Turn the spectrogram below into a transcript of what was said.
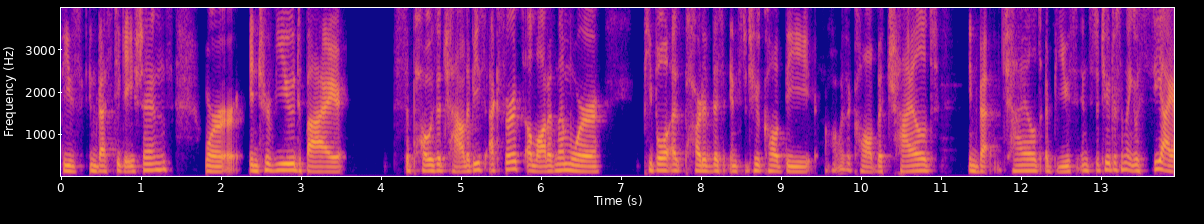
these investigations were interviewed by supposed child abuse experts. A lot of them were people as part of this institute called the what was it called? The Child Inve- Child Abuse Institute or something. It was CII,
